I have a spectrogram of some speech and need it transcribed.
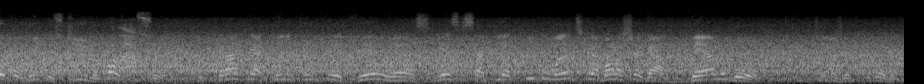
Com muito estilo, golaço. O craque é aquele que antevê o lance. E esse sabia tudo antes que a bola chegar. Belo gol. Tinha jeito de goleiro.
